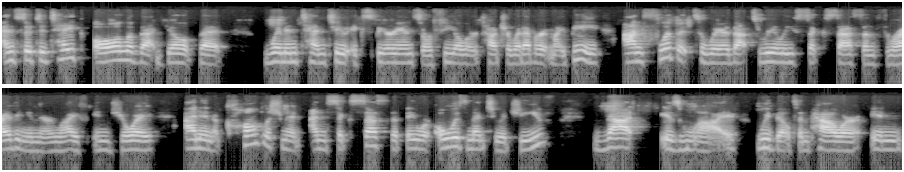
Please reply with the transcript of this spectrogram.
And so to take all of that guilt that women tend to experience or feel or touch or whatever it might be and flip it to where that's really success and thriving in their life, in joy and in accomplishment and success that they were always meant to achieve. That is why we built Empower in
